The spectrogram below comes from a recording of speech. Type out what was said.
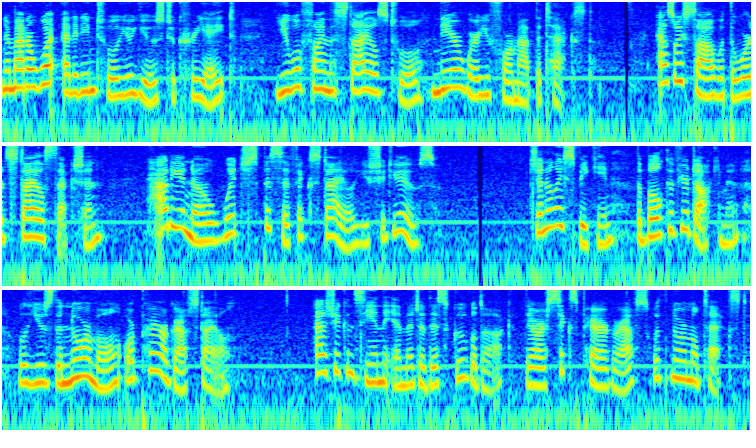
No matter what editing tool you use to create, you will find the Styles tool near where you format the text. As we saw with the Word Styles section, how do you know which specific style you should use? Generally speaking, the bulk of your document will use the normal or paragraph style. As you can see in the image of this Google Doc, there are six paragraphs with normal text.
